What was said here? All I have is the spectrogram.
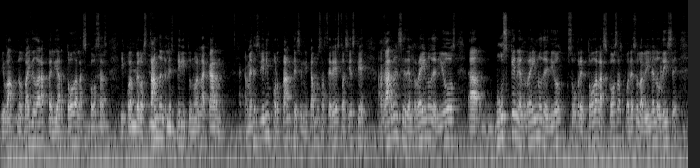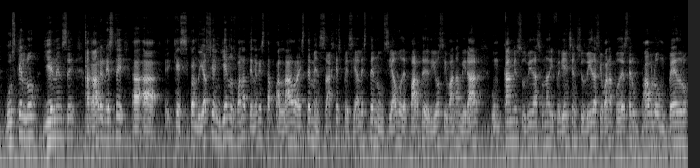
y nos va a ayudar a pelear todas las cosas, y, pero estando en el espíritu, no en la carne. También es bien importante, necesitamos hacer esto. Así es que agárrense del reino de Dios, ah, busquen el reino de Dios sobre todas las cosas. Por eso la Biblia lo dice. Búsquenlo, llénense, agarren este, ah, ah, que cuando ya sean llenos van a tener esta palabra, este mensaje especial, este enunciado de parte de Dios y van a mirar un cambio en sus vidas, una diferencia en sus vidas y van a poder ser un Pablo, un Pedro,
